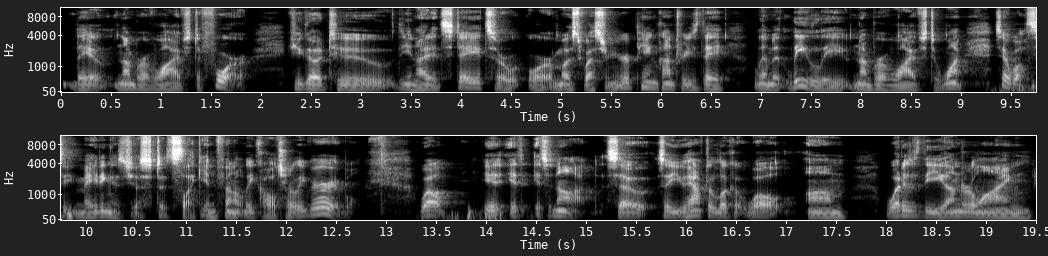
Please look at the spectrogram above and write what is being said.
the number of wives to four. If you go to the United States or, or most Western European countries, they limit legally number of wives to one. So, well, see, mating is just, it's like infinitely culturally variable. Well, it, it, it's not. So, so you have to look at well, um, what is the underlying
